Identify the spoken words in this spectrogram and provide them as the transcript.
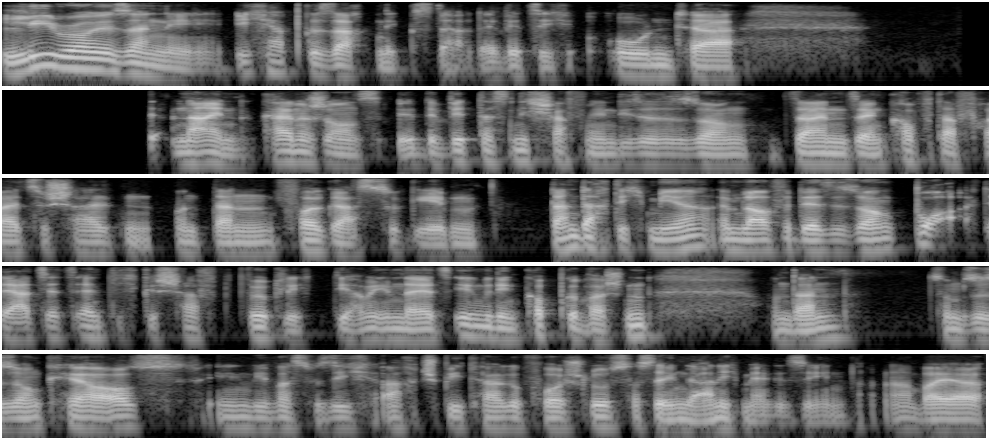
Leroy Sané, ich habe gesagt, nichts da. Der wird sich unter Nein, keine Chance. Der wird das nicht schaffen in dieser Saison, seinen, seinen Kopf da freizuschalten und dann Vollgas zu geben. Dann dachte ich mir im Laufe der Saison, boah, der hat es jetzt endlich geschafft, wirklich. Die haben ihm da jetzt irgendwie den Kopf gewaschen. Und dann zum Saisonkehr aus, irgendwie, was für sich, acht Spieltage vor Schluss, hast du ihn gar nicht mehr gesehen. Da war er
